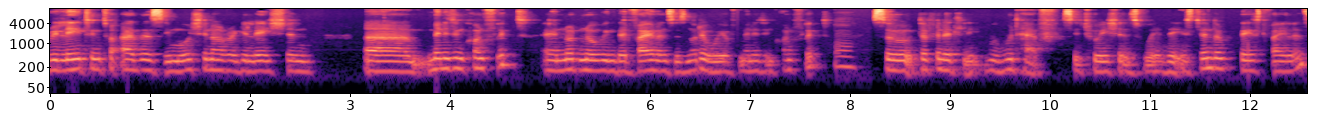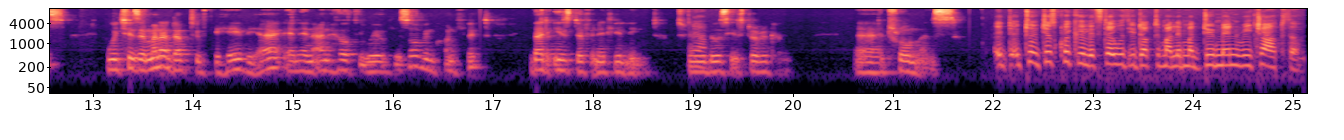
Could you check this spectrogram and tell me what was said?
relating to others' emotional regulation, um, managing conflict, and not knowing that violence is not a way of managing conflict. Mm. So, definitely, we would have situations where there is gender based violence which is a maladaptive behavior and an unhealthy way of resolving conflict that is definitely linked to yeah. those historical uh, traumas. Uh, to just quickly, let's stay with you, Dr. Malema. Do men reach out, though?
